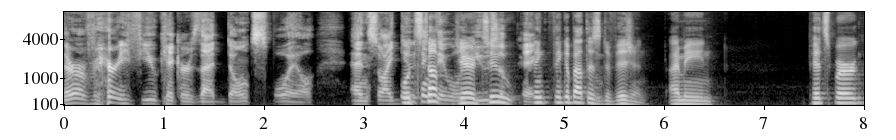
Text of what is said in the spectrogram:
there are very few kickers that don't spoil. And so I do Well, think tough, they will Jared. use Too a pick. think think about this division. I mean, Pittsburgh,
